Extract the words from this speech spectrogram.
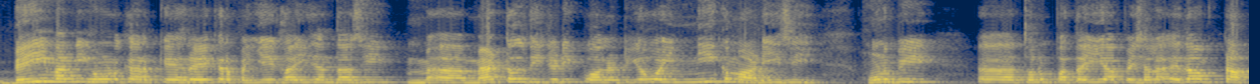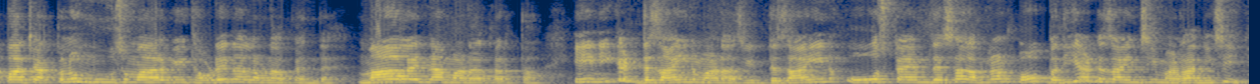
ਬੇਈਮਾਨੀ ਹੋਣ ਕਰਕੇ ਹਰੇਕ ਰੁਪਈਏ ਖਾਈ ਜਾਂਦਾ ਸੀ ਮੈਟਲ ਦੀ ਜਿਹੜੀ ਕੁਆਲਿਟੀ ਆ, ਉਹ ਇੰਨੀ ਕੁ ਮਾੜੀ ਸੀ। ਹੁਣ ਵੀ ਤੁਹਾਨੂੰ ਪਤਾ ਹੀ ਆ ਪਿਛਲਾ ਇਹਦਾ ਟਾਪਾ ਚੱਕ ਲਓ, ਮੂਸ ਮਾਰ ਕੇ ਥੋੜੇ ਨਾਲ ਲਾਉਣਾ ਪੈਂਦਾ ਮਾਲ ਇੰਨਾ ਮਾੜਾ ਕਰਤਾ। ਇਹ ਨਹੀਂ ਕਿ ਡਿਜ਼ਾਈਨ ਮਾੜਾ ਸੀ। ਡਿਜ਼ਾਈਨ ਉਸ ਟਾਈਮ ਦੇ ਹਿਸਾਬ ਨਾਲ ਬਹੁਤ ਵਧੀਆ ਡਿਜ਼ਾਈਨ ਸੀ, ਮਾੜਾ ਨਹੀਂ ਸੀ।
